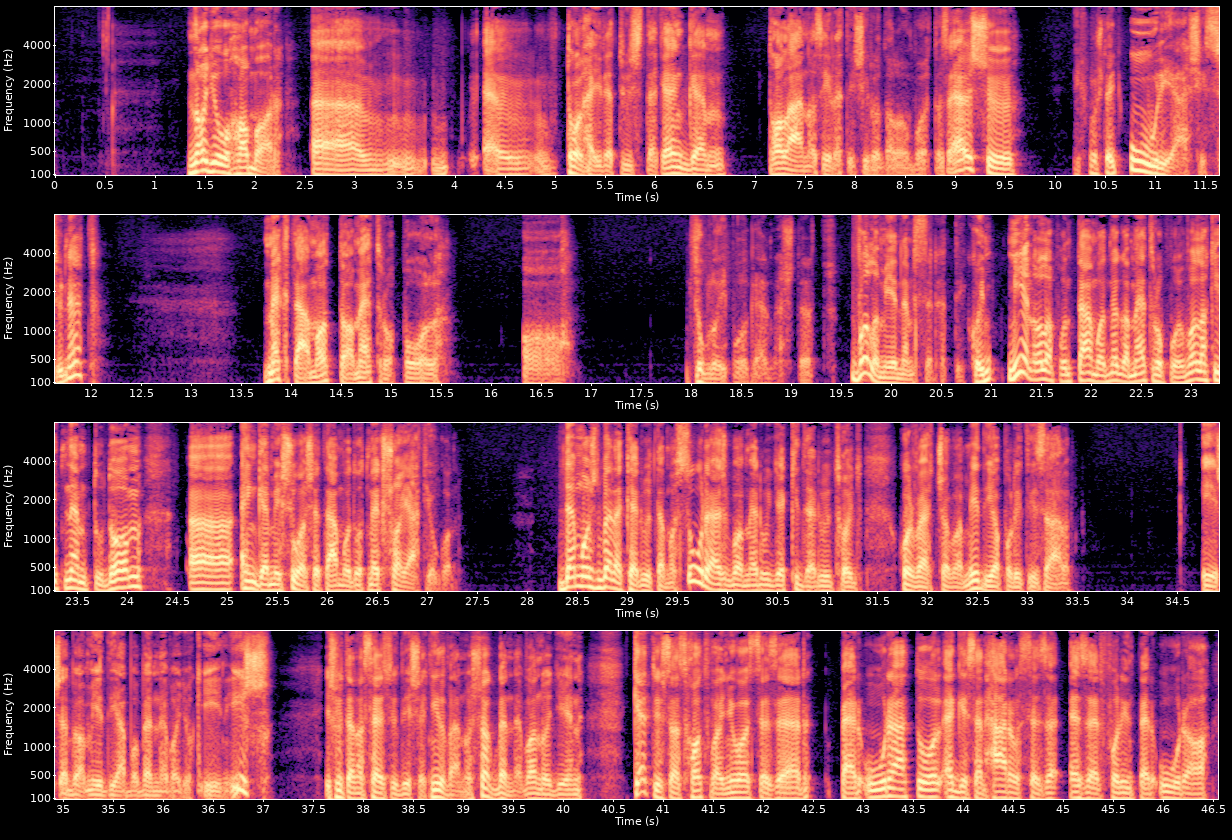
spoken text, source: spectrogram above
Nagyon hamar tolhelyre tűztek engem, talán az élet és irodalom volt az első, és most egy óriási szünet, megtámadta a Metropol a zuglói polgármestert. Valamiért nem szeretik. Hogy milyen alapon támad meg a Metropol valakit, nem tudom, engem még soha se támadott meg saját jogon. De most belekerültem a szórásba, mert ugye kiderült, hogy Horváth Csaba médiapolitizál, és ebbe a médiában benne vagyok én is, és utána a szerződések nyilvánosak, benne van, hogy én 268 ezer per órától egészen 300 ezer forint per óra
